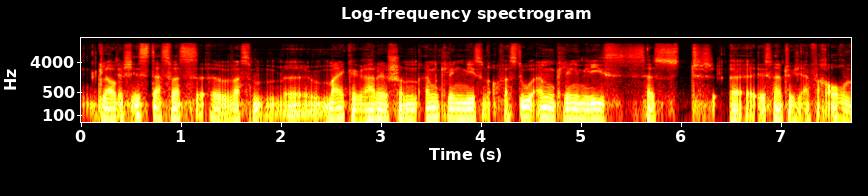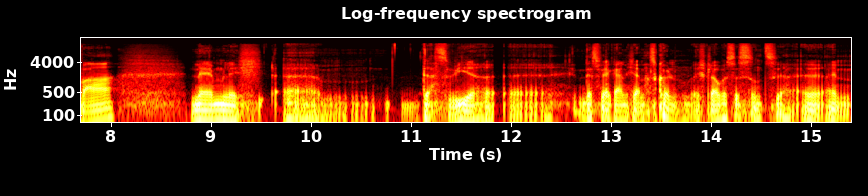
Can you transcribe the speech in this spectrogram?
glaube ich, ist das, was, äh, was äh, Maike gerade schon anklingen ließ und auch was du anklingen ließ, äh, ist natürlich einfach auch wahr, nämlich, ähm, dass wir, äh, dass wir gar nicht anders können. Ich glaube, es ist uns äh, ein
